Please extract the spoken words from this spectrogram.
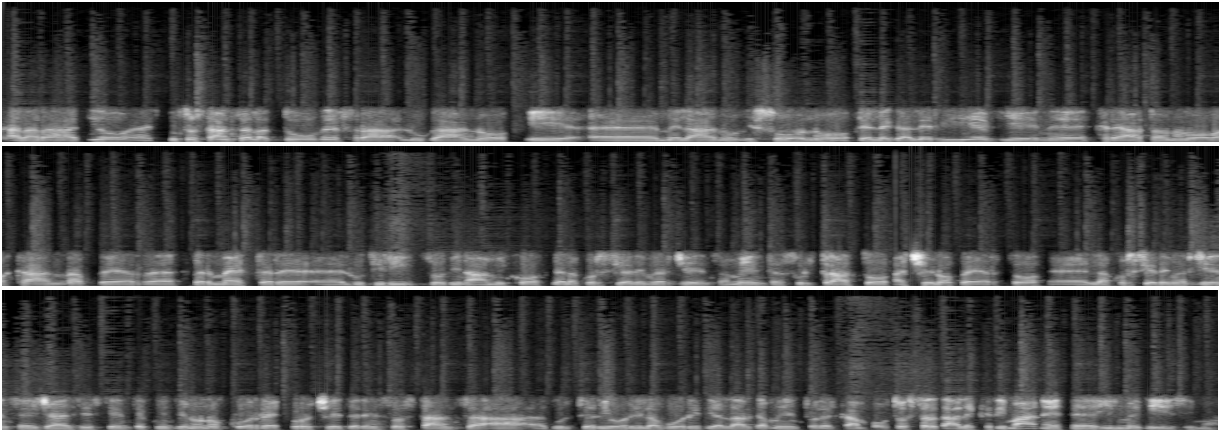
alla radio, eh, in sostanza laddove fra Lugano e eh, Melano vi sono delle gallerie viene creata una nuova canna per permettere eh, l'utilizzo dinamico della corsia d'emergenza, mentre sul tratto a cielo aperto eh, la corsia d'emergenza è già esistente, quindi non occorre procedere in sostanza ad ulteriori lavori di allargamento del campo autostradale generale che rimane eh, il medesimo.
